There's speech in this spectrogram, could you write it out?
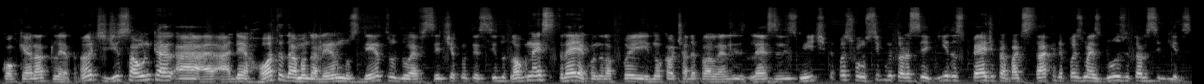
qualquer atleta. Antes disso, a única a, a derrota da Amanda Lemos dentro do UFC tinha acontecido logo na estreia, quando ela foi nocauteada pela Leslie Smith. Depois foram cinco vitórias seguidas, perde para Batistaca depois mais duas vitórias seguidas.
